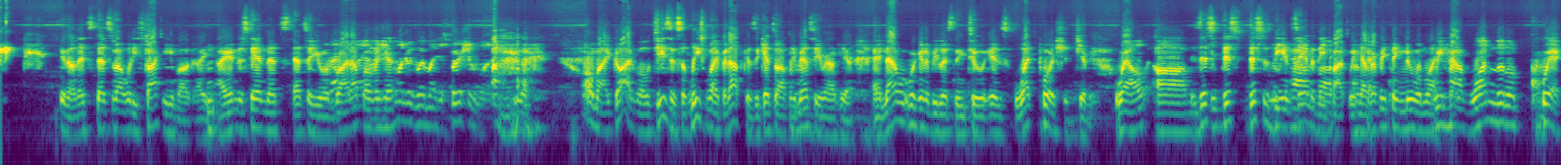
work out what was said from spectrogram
you know, that's that's not what he's talking about. I, I understand that's that's how you were brought up I over was here. just wondering where my dispersion was. Oh my God! Well, Jesus, at least wipe it up because it gets awfully messy around here. And now what we're going to be listening to is what portion, Jimmy. well, um, this this this is the We have, insanity uh, part? We have everything new in life. we have one little quick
